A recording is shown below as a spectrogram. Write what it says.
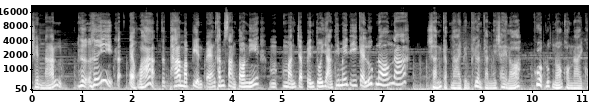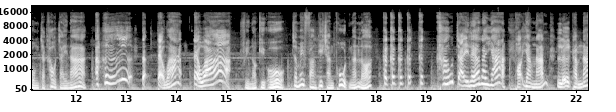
เช่นนั้นเฮ้ย แต่ว่าถ้ามาเปลี่ยนแปลงคำสั่งตอนนี้มมันจะเป็นตัวอย่างที่ไม่ดีแก่ลูกน้องนะ ฉันกับนายเป็นเพื่อนกันไม่ใช่เหรอ พวกลูกน้องของนายคงจะเข้าใจนะอะเฮ้อแต่แต่ว่า แต่ว่าฟินอคิโอ จะไม่ฟังที่ฉันพูดงั้นเหรอเข้าใจแล้วนะยะ เพราะอย่างนั้นเลิกทำหน้า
